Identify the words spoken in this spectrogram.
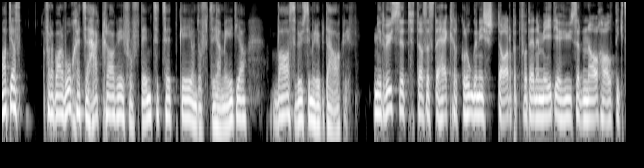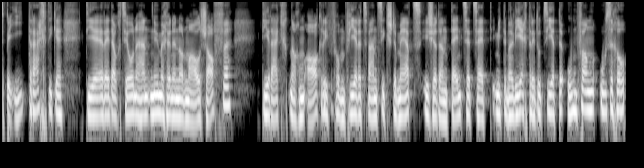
Matthias, vor ein paar Wochen hat es einen Hackerangriff auf die NZZ gegeben und auf CH Media. Was wissen wir über diesen Angriff? Wir wissen, dass es den Hacker gelungen ist, die Arbeit von diesen Medienhäusern nachhaltig zu beeinträchtigen. Die Redaktionen haben nicht mehr normal arbeiten direkt nach dem Angriff vom 24. März ist ja dann die NZZ mit einem leicht reduzierten Umfang rausgekommen.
